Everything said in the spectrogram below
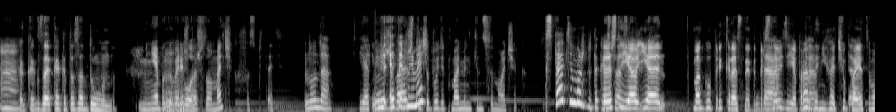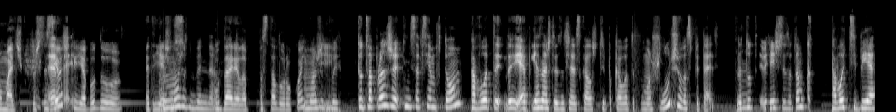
Mm. Как, как, за, как это задумано. Мне бы, говоришь, вот. пошло мальчиков воспитать. Ну да. Я переживаю, это, понимаешь... что это будет маминкин сыночек. Кстати, может быть, такая Потому ситуация. что я, я могу прекрасно это представить, да, и я правда да, не хочу да. по этому мальчику. Потому что с э, девочкой я буду это я сейчас Может быть, да. ударила по столу рукой. Может и... быть. Тут вопрос же не совсем в том, кого ты... Я, я знаю, что изначально сказал, что типа кого ты можешь лучше воспитать, но mm-hmm. тут речь идет о том, кого тебе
